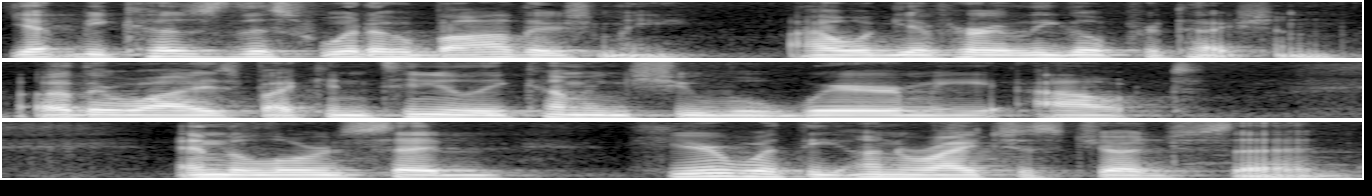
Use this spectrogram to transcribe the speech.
yet because this widow bothers me, I will give her legal protection. Otherwise, by continually coming, she will wear me out. And the Lord said, Hear what the unrighteous judge said.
